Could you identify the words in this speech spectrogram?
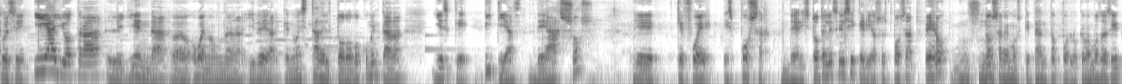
Pues sí. Y hay otra leyenda, eh, o bueno, una idea que no está del todo documentada, y es que Pitias de Asos, eh, que fue esposa de Aristóteles, él sí quería a su esposa, pero no sabemos qué tanto, por lo que vamos a decir,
